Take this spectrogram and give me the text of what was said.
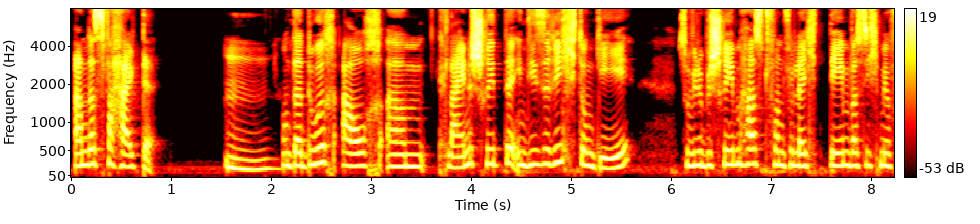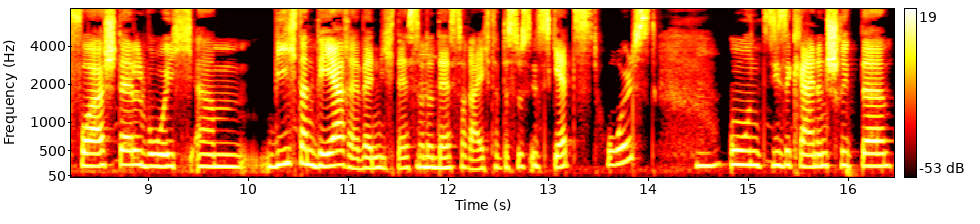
anders verhalte. Mhm. Und dadurch auch ähm, kleine Schritte in diese Richtung gehe, so wie du beschrieben hast, von vielleicht dem, was ich mir vorstelle, wo ich, ähm, wie ich dann wäre, wenn ich das mhm. oder das erreicht habe, dass du es ins Jetzt holst mhm. und diese kleinen Schritte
